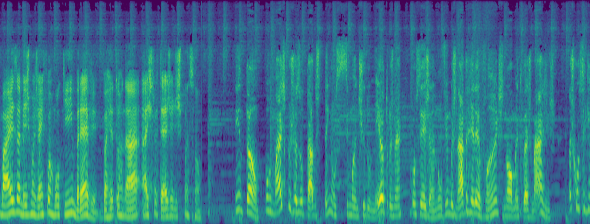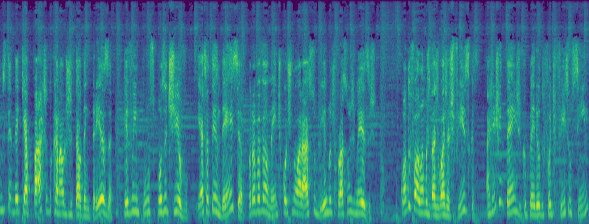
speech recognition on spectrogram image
Mas a mesma já informou que em breve vai retornar à estratégia de expansão. Então, por mais que os resultados tenham se mantido neutros, né? Ou seja, não vimos nada relevante no aumento das margens, nós conseguimos entender que a parte do canal digital da empresa teve um impulso positivo, e essa tendência provavelmente continuará a subir nos próximos meses. Quando falamos das lojas físicas, a gente entende que o período foi difícil sim,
